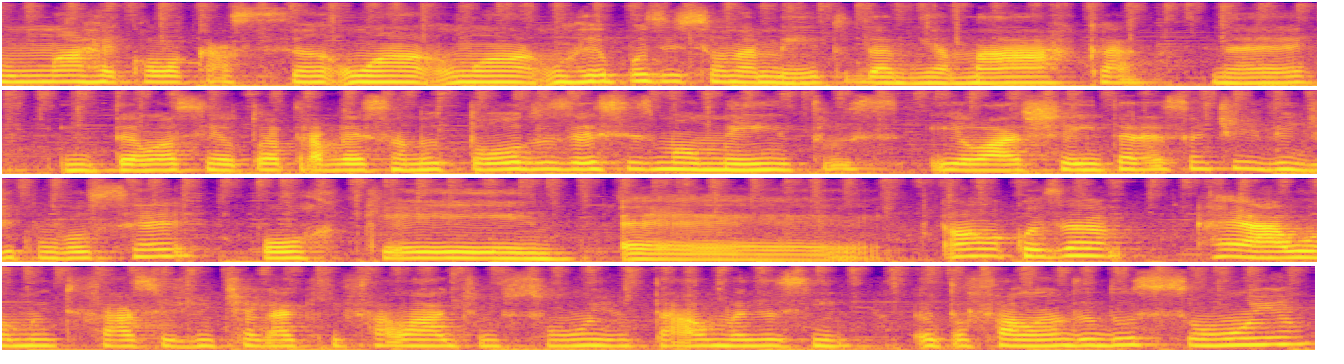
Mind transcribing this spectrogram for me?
uma recolocação, uma, uma, um reposicionamento da minha marca, né? Então, assim, eu tô atravessando todos esses momentos e eu achei interessante dividir com você, porque é, é uma coisa real, é muito fácil a gente chegar aqui e falar de um sonho e tal, mas assim, eu tô falando do sonho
